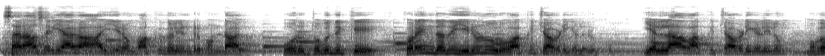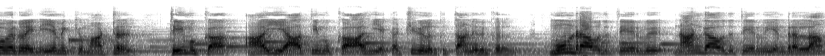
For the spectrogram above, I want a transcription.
சராசரியாக ஆயிரம் வாக்குகள் என்று கொண்டால் ஒரு தொகுதிக்கு குறைந்தது இருநூறு வாக்குச்சாவடிகள் இருக்கும். எல்லா வாக்குச்சாவடிகளிலும் முகவர்களை நியமிக்கும் ஆற்றல் திமுக அஇஅதிமுக ஆகிய கட்சிகளுக்குத்தான் இருக்கிறது. மூன்றாவது தேர்வு நான்காவது தேர்வு என்றெல்லாம்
